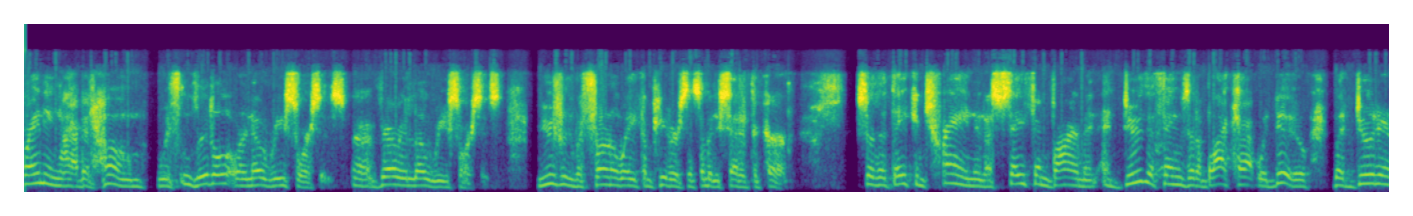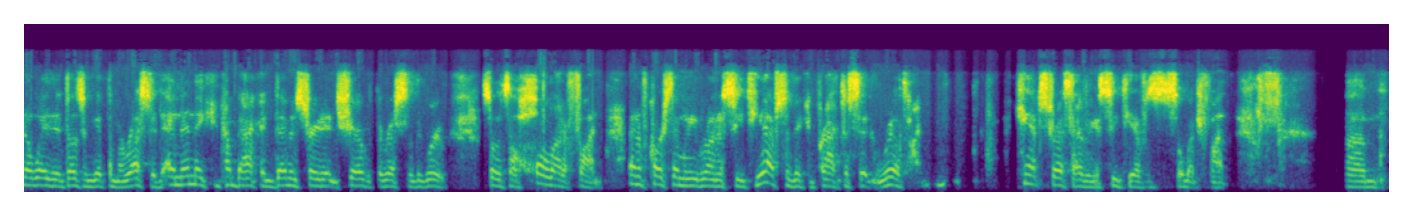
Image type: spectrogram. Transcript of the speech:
training lab at home with little or no resources, uh, very low resources, usually with thrown away computers that somebody set at the curb, so that they can train in a safe environment and do the things that a black hat would do, but do it in a way that doesn't get them arrested. And then they can come back and demonstrate it and share it with the rest of the group. So it's a whole lot of fun. And of course, then we run a CTF so they can practice it in real time. I can't stress having a CTF is so much fun. Um,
